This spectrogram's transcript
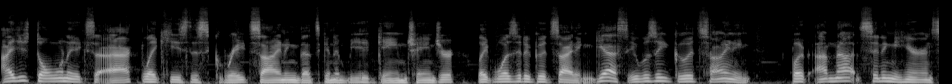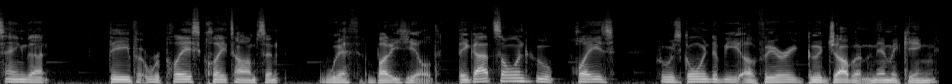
I just don't want to act like he's this great signing that's going to be a game changer. Like, was it a good signing? Yes, it was a good signing. But I'm not sitting here and saying that they've replaced Klay Thompson with Buddy Hield. They got someone who plays, who is going to be a very good job at mimicking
